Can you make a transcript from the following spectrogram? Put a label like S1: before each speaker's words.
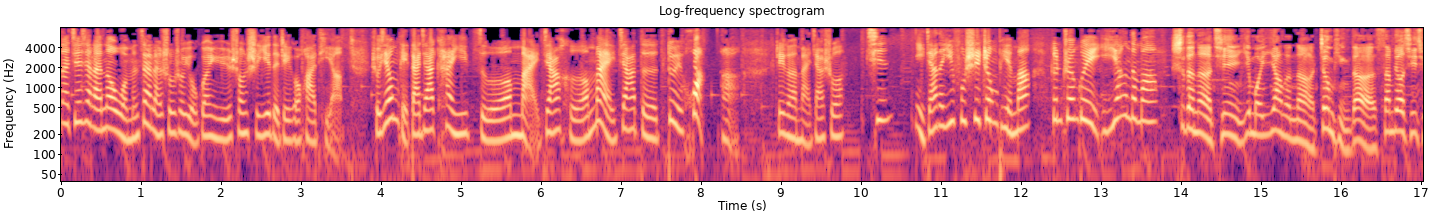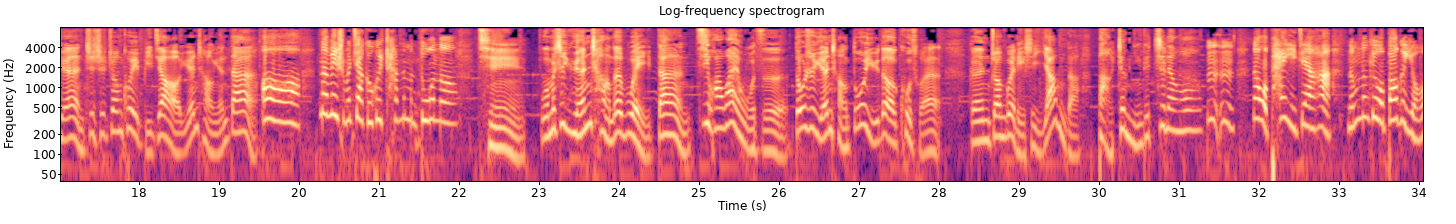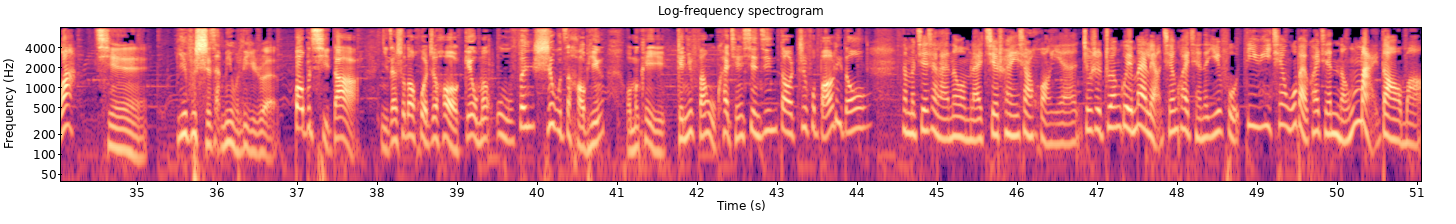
S1: 那接下来呢，我们再来说说有关于双十一的这个话题啊。首先，我们给大家看一则买家和卖家的对话啊。这个买家说：“亲。”你家的衣服是正品吗？跟专柜一样的吗？
S2: 是的呢，亲，一模一样的呢，正品的，三标齐全，支持专柜比较，原厂原单。
S1: 哦，那为什么价格会差那么多呢？
S2: 亲，我们是原厂的尾单，计划外物资，都是原厂多余的库存，跟专柜里是一样的，保证您的质量哦。
S1: 嗯嗯，那我拍一件哈，能不能给我包个邮啊？
S2: 亲，衣服实在没有利润，包不起的。你在收到货之后，给我们五分十五字好评，我们可以给你返五块钱现金到支付宝里的哦。
S1: 那么接下来呢，我们来揭穿一下谎言，就是专柜卖两千块钱的衣服，低于一千五百块钱能买到吗？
